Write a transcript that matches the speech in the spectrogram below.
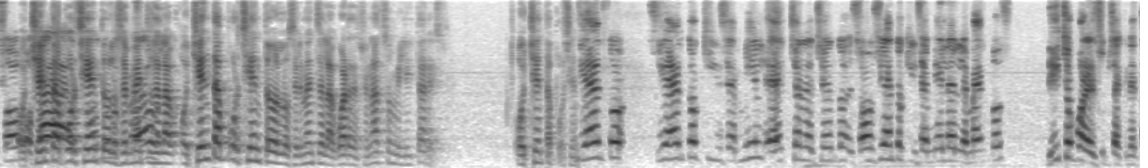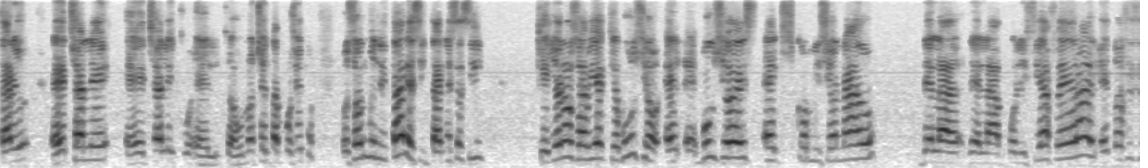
son 80%, de los elementos de la, 80 de los elementos de la Guardia Nacional son militares. 80%. Ciento, 115 mil, échale, son 115 mil elementos, dicho por el subsecretario, échale, échale el, un 80%, pues son militares y tan es así que yo no sabía que Bucio, el, Bucio es excomisionado de la, de la Policía Federal, entonces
